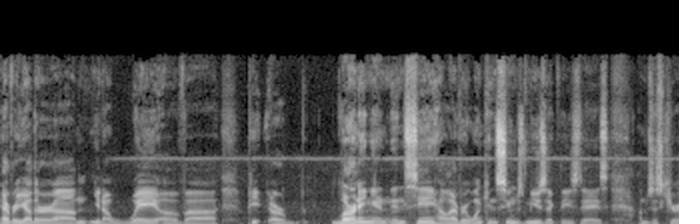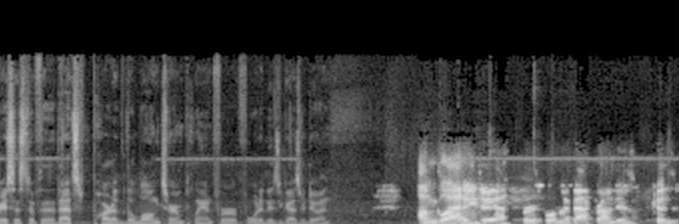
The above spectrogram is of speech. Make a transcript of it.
every other um, you know way of uh, p- or learning and, and, seeing how everyone consumes music these days I'm just curious as to if that's part of the long term plan for, for what it is you guys are doing I'm glad AJ asked first what my background is because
